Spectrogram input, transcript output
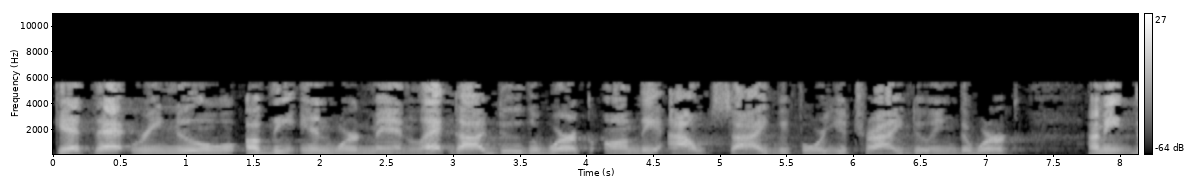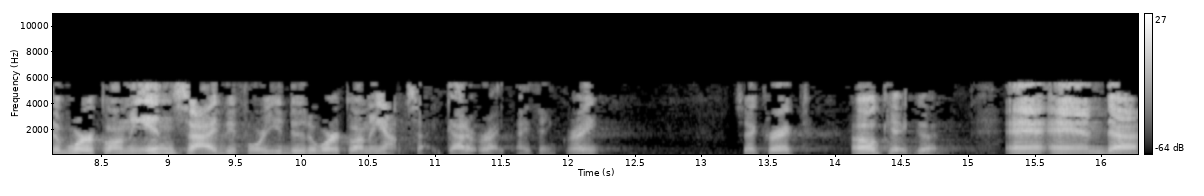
get that renewal of the inward man. Let God do the work on the outside before you try doing the work I mean, the work on the inside before you do the work on the outside. Got it right, I think, right? Is that correct? Okay, good. And, and uh,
